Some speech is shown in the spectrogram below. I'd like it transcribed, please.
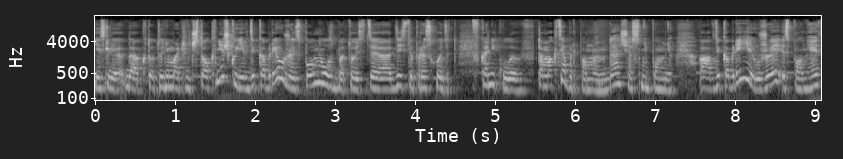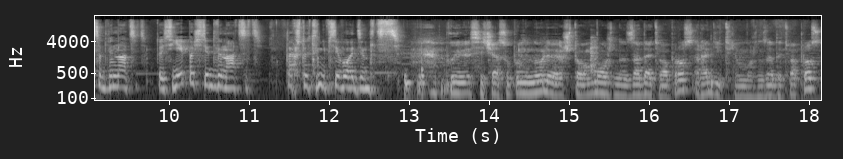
Если, да, кто-то внимательно читал книжку, ей в декабре уже исполнилось бы, то есть э, действие происходит в каникулы, там октябрь, по-моему, да, сейчас не помню, а в декабре ей уже исполняется 12, то есть ей почти 12. Так что это не всего 11. Вы сейчас упомянули, что можно задать вопрос, родителям можно задать вопрос,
